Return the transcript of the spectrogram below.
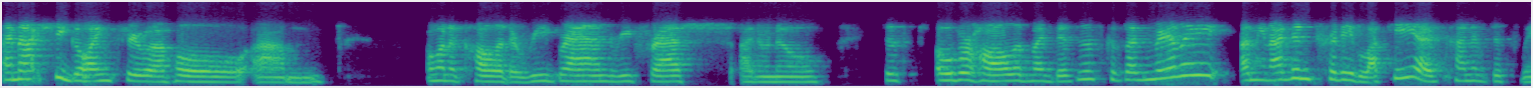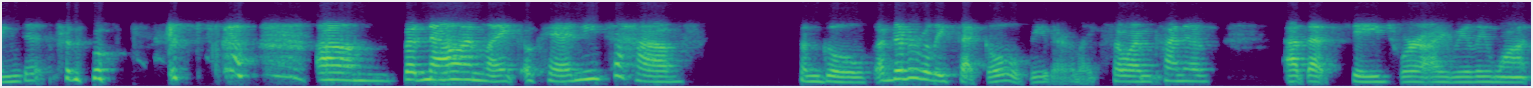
I'm actually going through a whole, um, I want to call it a rebrand, refresh. I don't know, just overhaul of my business because I'm really, I mean, I've been pretty lucky. I've kind of just winged it for the most part. um, but now I'm like, okay, I need to have some goals. I've never really set goals either. Like, so I'm kind of at that stage where I really want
